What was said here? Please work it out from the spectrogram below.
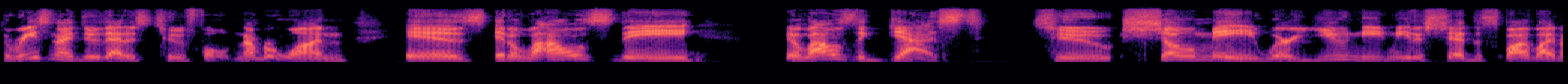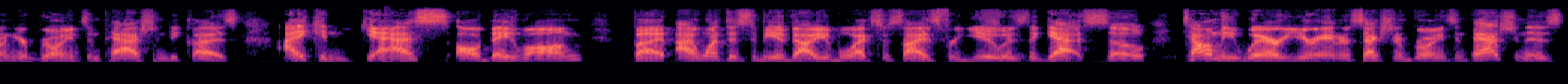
The reason I do that is twofold. Number one is it allows the it allows the guest to show me where you need me to shed the spotlight on your brilliance and passion because I can guess all day long, but I want this to be a valuable exercise for you as the guest. So tell me where your intersection of brilliance and passion is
